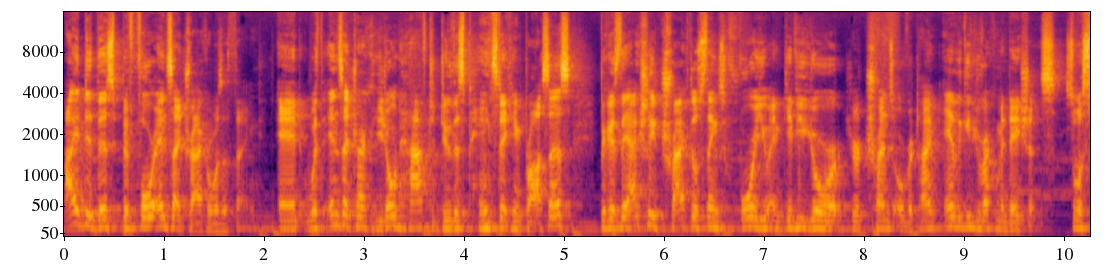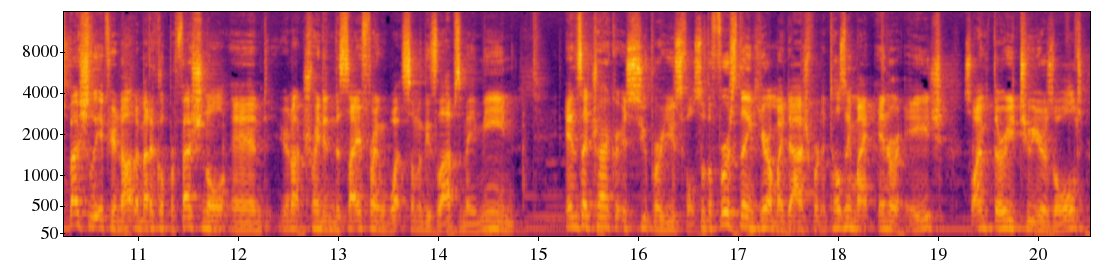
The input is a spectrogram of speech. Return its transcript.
I did this before Inside Tracker was a thing. And with Inside Tracker, you don't have to do this painstaking process because they actually track those things for you and give you your, your trends over time and they give you recommendations. So especially if you're not a medical professional and you're not trained in deciphering what some of these labs may mean, Inside Tracker is super useful. So the first thing here on my dashboard, it tells me my inner age. So I'm 32 years old,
